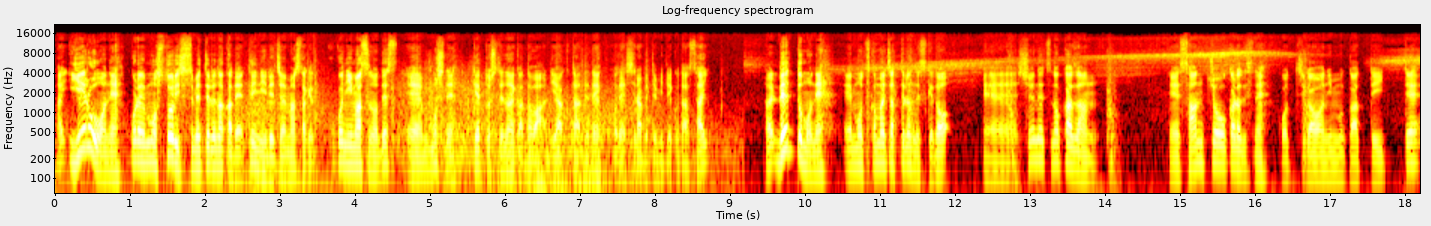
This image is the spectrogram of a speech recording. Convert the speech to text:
はいイエローはねこれもうストーリー進めてる中で手に入れちゃいましたけどここにいますので、えー、もしねゲットしてない方はリアクターでねここで調べてみてください。はいレッドもね、えー、もう捕まえちゃってるんですけど、えー、終熱の火山、え山頂からですねこっち側に向かっていって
